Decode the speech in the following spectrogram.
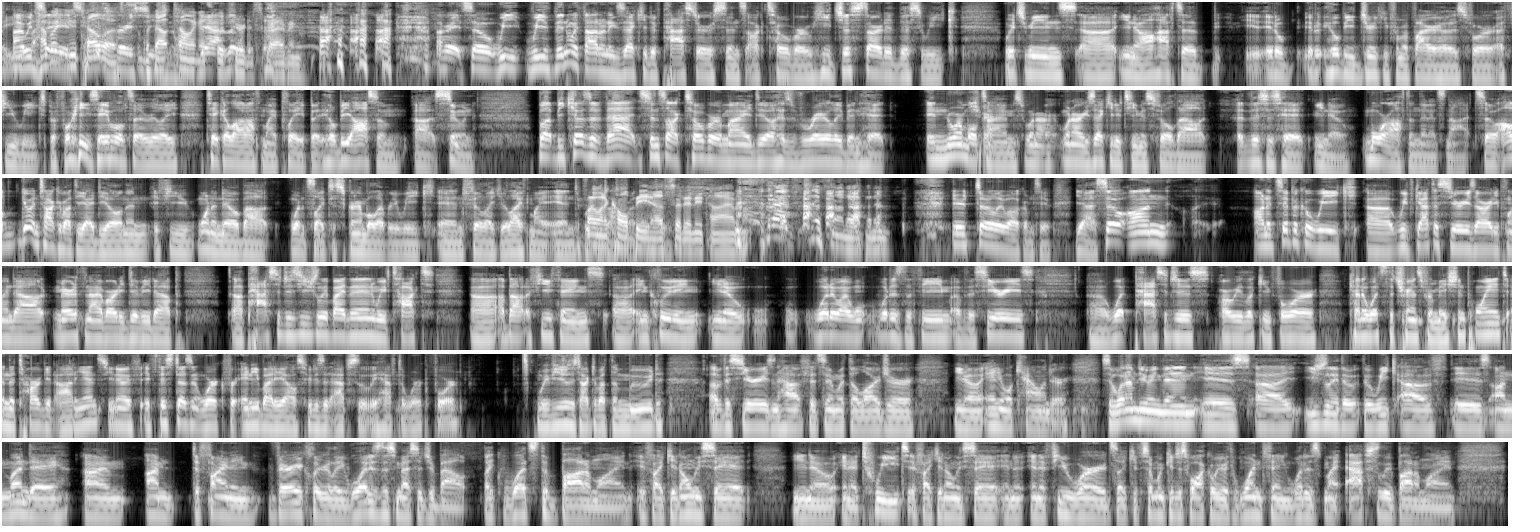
You, I would how about you tell us without telling us yeah, what you're describing? All right, so we we've been without an executive pastor since October. He just started this week, which means uh, you know I'll have to it'll, it'll, he'll be drinking from a fire hose for a few weeks before he's able to really take a lot off my plate, but he'll be awesome uh, soon. But because of that, since October, my ideal has rarely been hit. In normal sure. times, when our when our executive team is filled out, uh, this is hit, you know, more often than it's not. So I'll go and talk about the ideal, and then if you want to know about what it's like to scramble every week and feel like your life might end, if I want to call BS at any time, that's, that's not happening. You're totally welcome to. Yeah. So on on a typical week, uh, we've got the series already planned out. Meredith and I have already divvied up uh, passages usually by then. We've talked uh, about a few things, uh, including, you know, what do I, what is the theme of the series? Uh, what passages are we looking for? Kind of what's the transformation point and the target audience? You know, if, if this doesn't work for anybody else, who does it absolutely have to work for? We've usually talked about the mood of the series and how it fits in with the larger, you know, annual calendar. So what I'm doing then is, uh, usually the, the week of is on Monday. I'm, I'm defining very clearly what is this message about? Like, what's the bottom line? If I could only say it, you know, in a tweet, if I could only say it in a, in a few words, like if someone could just walk away with one thing, what is my absolute bottom line?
